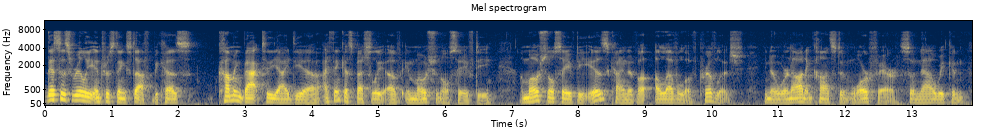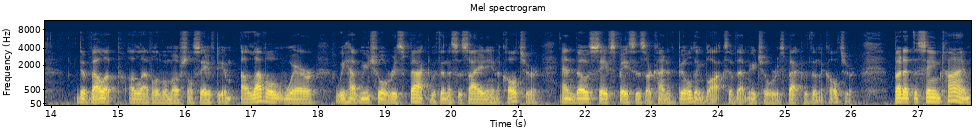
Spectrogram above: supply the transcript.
this is really interesting stuff because coming back to the idea, I think especially of emotional safety. Emotional safety is kind of a, a, level of privilege. You know, we're not in constant warfare, so now we can develop a level of emotional safety, a level where we have mutual respect within a society and a culture, and those safe spaces are kind of building blocks of that mutual respect within the culture. But at the same time,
